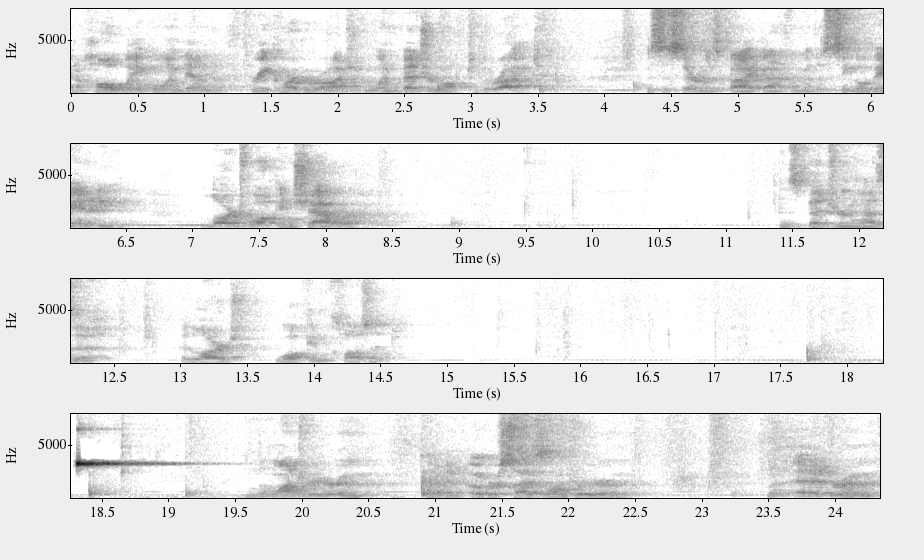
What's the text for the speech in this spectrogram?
and a hallway going down to the three-car garage and one bedroom off to the right. This is serviced by a bathroom with a single vanity, large walk-in shower. This bedroom has a, a large walk-in closet. In the laundry room, kind of an oversized laundry room with added room.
